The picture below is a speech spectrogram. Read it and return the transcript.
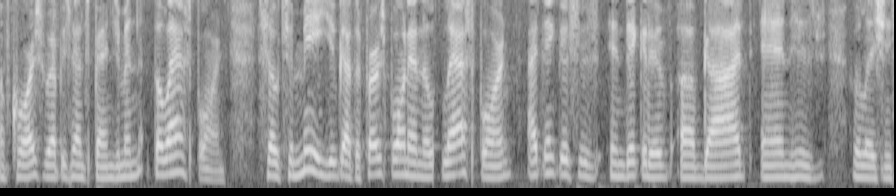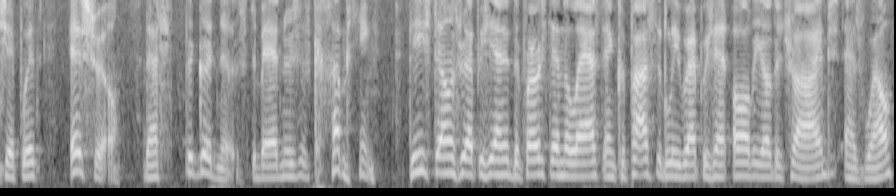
of course, represents Benjamin, the lastborn. So to me, you've got the firstborn and the lastborn. I think this is indicative of God and his relationship with Israel. That's the good news. The bad news is coming. These stones represented the first and the last and could possibly represent all the other tribes as well.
